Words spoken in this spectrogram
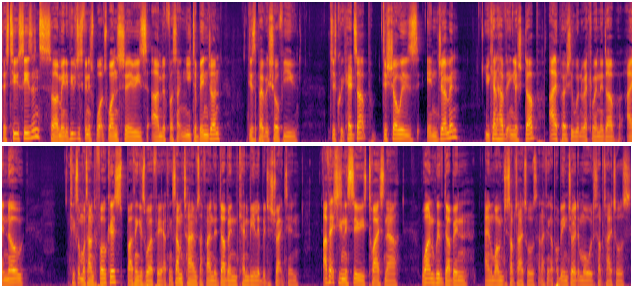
there's two seasons. So I mean, if you've just finished watch one series, I'm um, looking for something new to binge on. This is a perfect show for you. Just quick heads up: this show is in German. You can have the English dub. I personally wouldn't recommend the dub. I know it takes a lot more time to focus, but I think it's worth it. I think sometimes I find the dubbing can be a little bit distracting. I've actually seen this series twice now. One with dubbing and one with the subtitles, and I think I probably enjoyed it more with subtitles.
